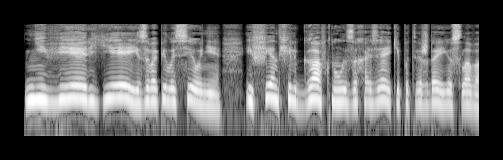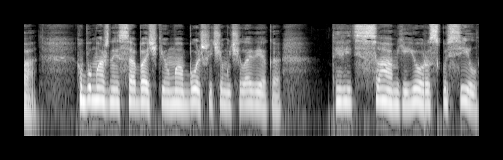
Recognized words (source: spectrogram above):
«Не верь ей!» — завопила Сиони, и Фенхель гавкнул из-за хозяйки, подтверждая ее слова. «У бумажной собачки ума больше, чем у человека. Ты ведь сам ее раскусил!»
